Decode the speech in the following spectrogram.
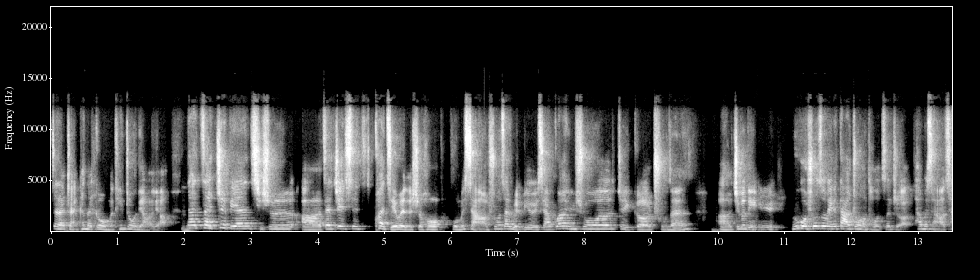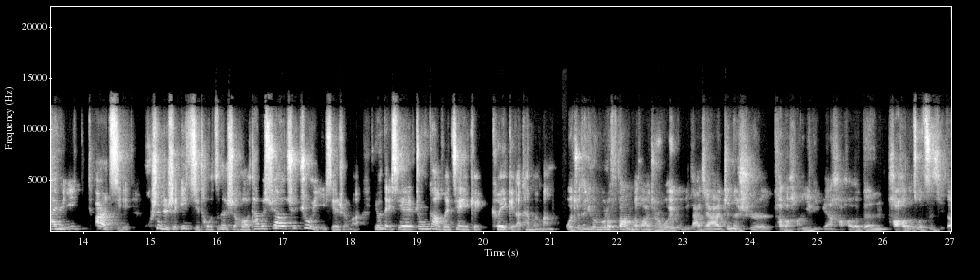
再来展开的跟我们听众聊一聊。那在这边其实啊，在这次快结尾的时候，我们想要说再 review 一下关于说这个储能啊这个领域，如果说作为一个大众的投资者，他们想要参与一二级。甚至是一级投资的时候，他们需要去注意一些什么？有哪些忠告和建议给可以给到他们吗？我觉得一个 rule of thumb 的话，就是我会鼓励大家，真的是跳到行业里边，好好的跟好好的做自己的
